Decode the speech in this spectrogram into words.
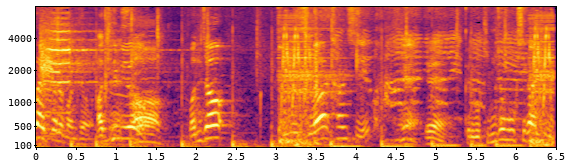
발표를 먼저. 아 팀이요. 먼저 김민 씨와 천 씨, 예. 그리고 김종국 씨가 팀.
